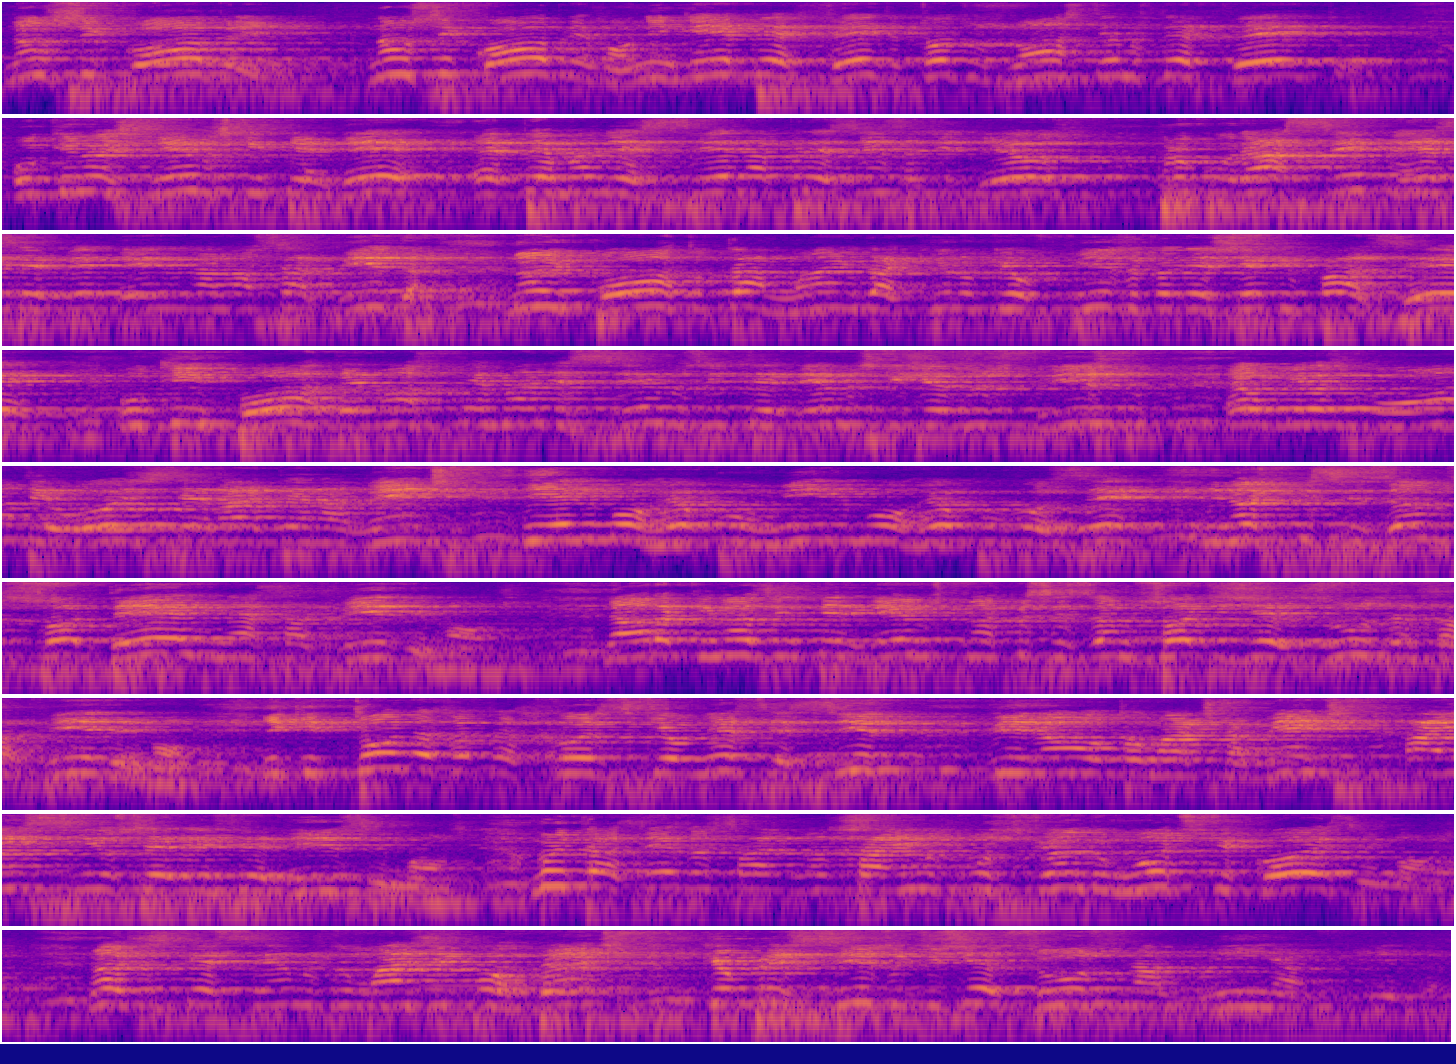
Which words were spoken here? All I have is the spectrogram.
Não se cobre, não se cobre, irmão. Ninguém é perfeito, todos nós temos defeito. O que nós temos que entender é permanecer na presença de Deus, procurar sempre receber dele na nossa vida. Não importa o tamanho daquilo que eu fiz, o que eu deixei de fazer. O que importa é nós permanecermos e entendermos que Jesus Cristo é o mesmo ontem, hoje, será eternamente. E Ele morreu por mim, Ele morreu por você. E nós precisamos só dele nessa vida, irmãos. Na hora que nós entendemos que nós precisamos só de Jesus nessa vida, irmão, e que todas as outras coisas que eu necessito virão automaticamente, aí sim eu serei feliz, irmãos. Muitas vezes nós, sa nós saímos buscando um monte de coisa, irmãos. Nós esquecemos do mais importante, que eu preciso de Jesus na minha vida.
